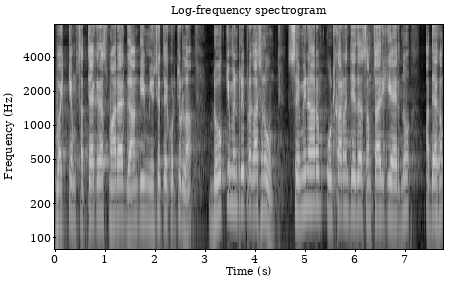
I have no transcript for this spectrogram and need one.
വൈക്കം സത്യാഗ്രഹ സ്മാരക ഗാന്ധി മ്യൂസിയത്തെക്കുറിച്ചുള്ള ഡോക്യുമെന്ററി പ്രകാശനവും സെമിനാറും ഉദ്ഘാടനം ചെയ്ത് സംസാരിക്കുകയായിരുന്നു അദ്ദേഹം.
